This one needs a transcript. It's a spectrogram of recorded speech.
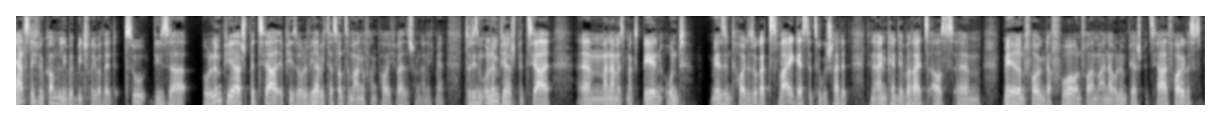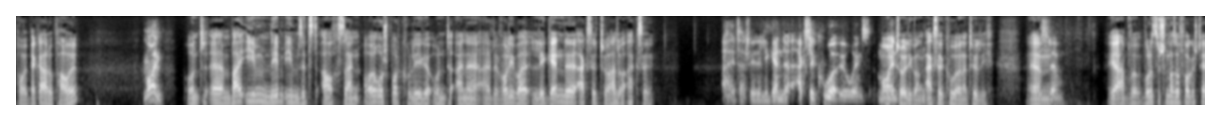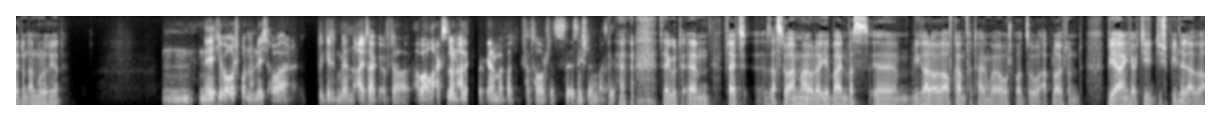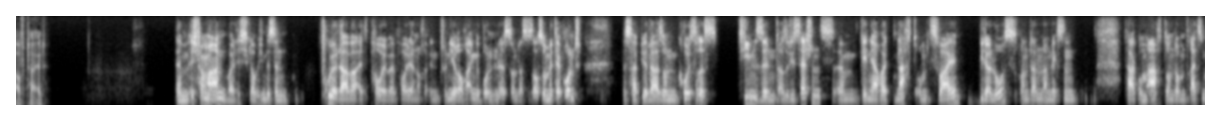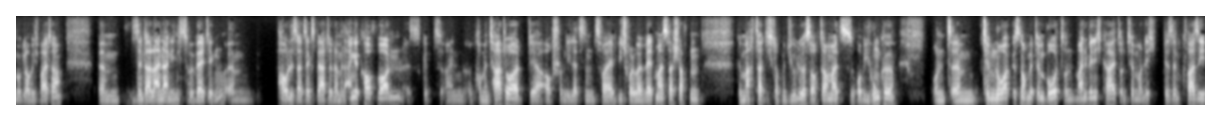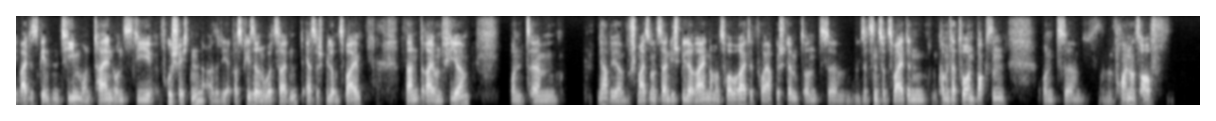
Herzlich willkommen, liebe Beachvolleyball-Welt, zu dieser Olympia-Spezial-Episode. Wie habe ich das sonst immer angefangen, Paul? Ich weiß es schon gar nicht mehr. Zu diesem Olympia-Spezial. Ähm, mein Name ist Max Behlen und mir sind heute sogar zwei Gäste zugeschaltet. Den einen kennt ihr bereits aus ähm, mehreren Folgen davor und vor allem einer Olympia-Spezialfolge. Das ist Paul Becker. Hallo Paul. Moin. Und ähm, bei ihm, neben ihm sitzt auch sein Eurosport-Kollege und eine alte Volleyball-Legende Axel Tour. Hallo Axel. Alter Schwede, Legende. Axel Kur übrigens. Moin. Oh, Entschuldigung, Axel Kur, natürlich. Ähm, ja, wurdest du schon mal so vorgestellt und anmoderiert? Nee, hier bei Eurosport noch nicht, aber begegnet mir im Alltag öfter. Aber auch Axel und Alex wird gerne mal vertauscht. Ist, ist nicht schlimm. Sehr gut. Ähm, vielleicht sagst du einmal oder ihr beiden, was, äh, wie gerade eure Aufgabenverteilung bei Eurosport so abläuft und wie ihr eigentlich euch die, die Spiele da so aufteilt. Ähm, ich fange mal an, weil ich glaube ich ein bisschen früher da war als Paul, weil Paul ja noch in Turniere auch eingebunden ist und das ist auch so mit der Grund, weshalb wir da so ein größeres Team sind. Also die Sessions ähm, gehen ja heute Nacht um zwei wieder los und dann am nächsten Tag um acht und um 13 Uhr, glaube ich, weiter. Ähm, sind alleine eigentlich nicht zu bewältigen. Ähm, Paul ist als Experte damit eingekauft worden. Es gibt einen Kommentator, der auch schon die letzten zwei Beachvolleyball-Weltmeisterschaften gemacht hat. Ich glaube mit Julius auch damals, Robbie Hunke. Und ähm, Tim Noack ist noch mit im Boot und meine Wenigkeit und Tim und ich, wir sind quasi weitestgehend ein Team und teilen uns die Frühschichten, also die etwas fieseren Uhrzeiten. Erste Spiel um zwei, dann drei und vier. Und ähm, ja, wir schmeißen uns da in die Spiele rein, haben uns vorbereitet, vorher abgestimmt und ähm, sitzen zu zweit in Kommentatorenboxen und ähm, freuen uns auf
